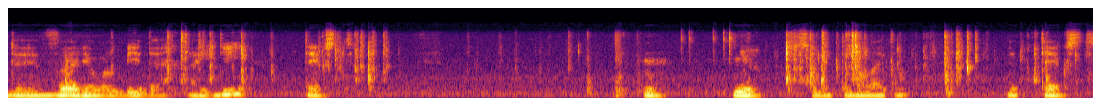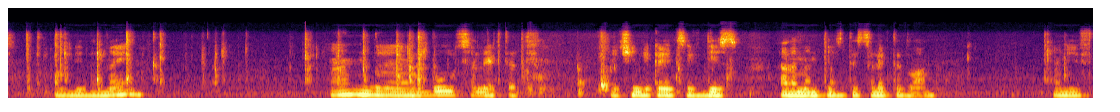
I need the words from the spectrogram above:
The value will be the id text. Hmm. new selectable item. The text will be the name. And the bool selected which indicates if this element is the selected one and if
